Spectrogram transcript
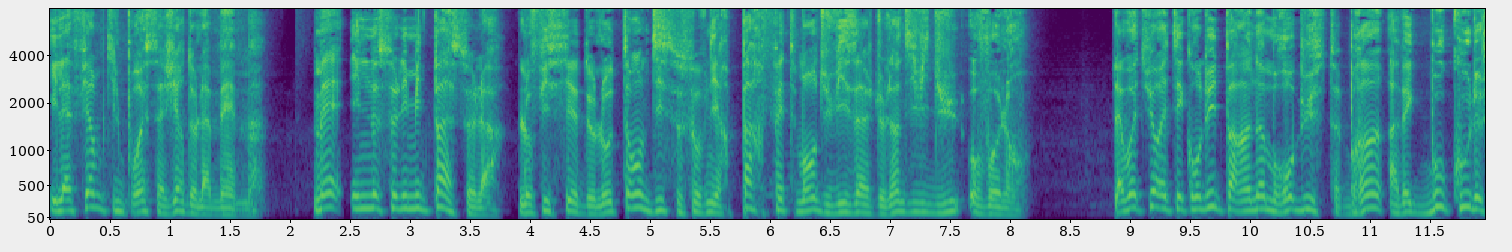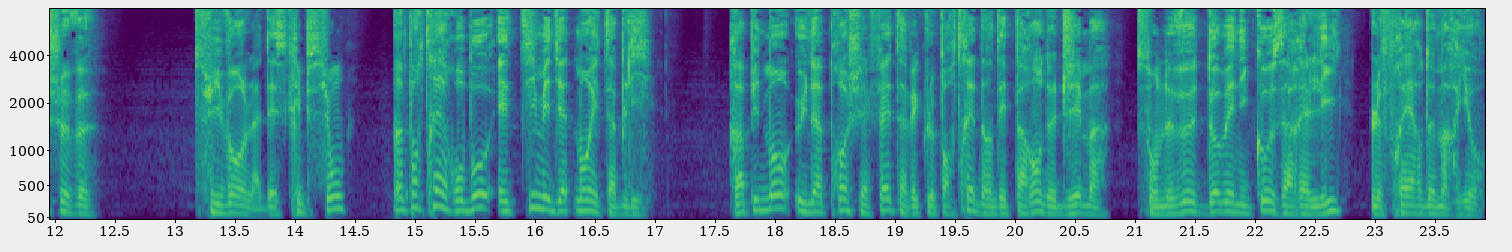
il affirme qu'il pourrait s'agir de la même. Mais il ne se limite pas à cela. L'officier de l'OTAN dit se souvenir parfaitement du visage de l'individu au volant. La voiture était conduite par un homme robuste, brun, avec beaucoup de cheveux. Suivant la description, un portrait robot est immédiatement établi. Rapidement, une approche est faite avec le portrait d'un des parents de Gemma, son neveu Domenico Zarelli, le frère de Mario.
